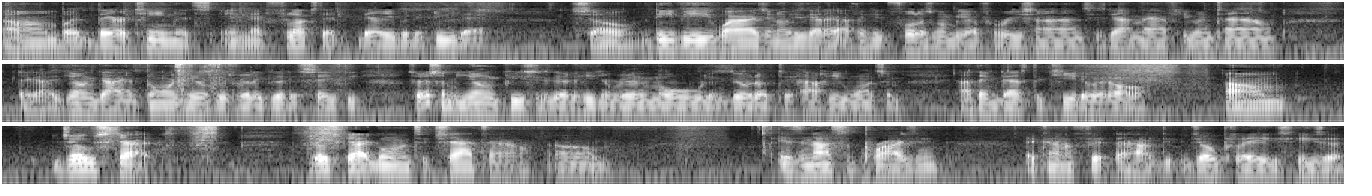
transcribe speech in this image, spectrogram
Um, but they're a team that's in that flux that they're able to do that. So DB wise, you know, he's got. A, I think Fuller's going to be up for resigns. He's got Mathieu in town. They got a young guy in Thornhill who's really good at safety. So there's some young pieces there that he can really mold and build up to how he wants them. I think that's the key to it all. Um, Joe Scott, Joe Scott going to Chi-Town um, is not surprising. That kind of fit how Joe plays. He's a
